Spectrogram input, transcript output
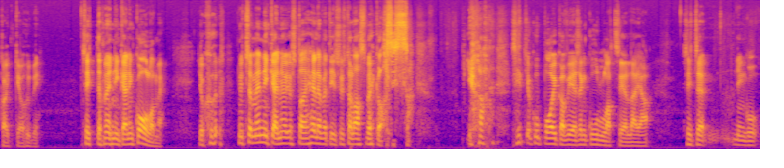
kaikki on hyvin. Sitten menninkäinen kolme. Joku, nyt se menninkäinen on jostain helvetin syystä Las Vegasissa. Ja sitten joku poika vie sen kullat siellä ja sitten se niinku,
